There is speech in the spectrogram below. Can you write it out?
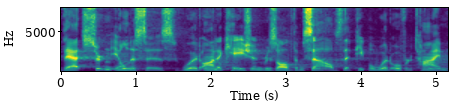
that certain illnesses would, on occasion, resolve themselves, that people would, over time,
